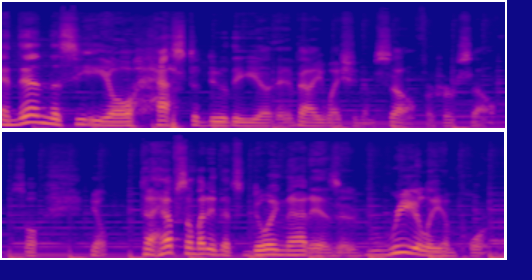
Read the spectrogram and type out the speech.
And then the CEO has to do the uh, evaluation himself or herself. So, you know, to have somebody that's doing that is, is really important.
